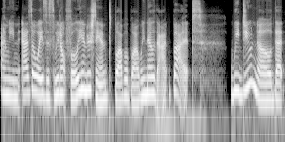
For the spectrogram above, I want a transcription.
I mean, as always, is we don't fully understand, blah, blah, blah. We know that. But we do know that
